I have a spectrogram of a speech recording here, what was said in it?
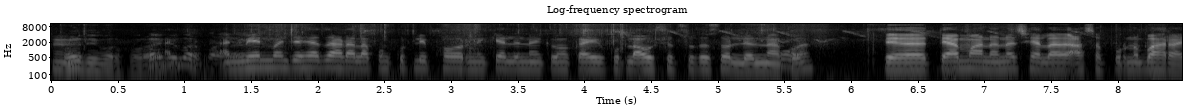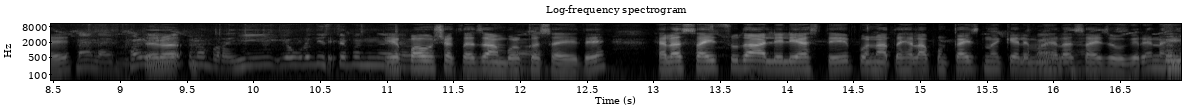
फळ बी भरपूर आहे फळ बी भरपूर आहे. आणि मेन म्हणजे ह्या झाडाला आपण कुठली फवारणी केली नाही किंवा काही कुठलं औषध सुद्धा सोडलेलं नाही आपण त्या त्या मानानंच ह्याला असा पूर्ण बहार आहे. तर- ही पाहू शकता जांभूळ कसं आहे ते. ह्याला साईज सुद्धा आलेली असते पण आता ह्याला आपण काहीच न केल्यामुळे ह्याला साईज वगैरे नाही.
